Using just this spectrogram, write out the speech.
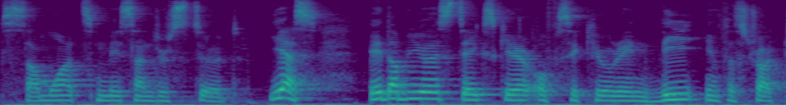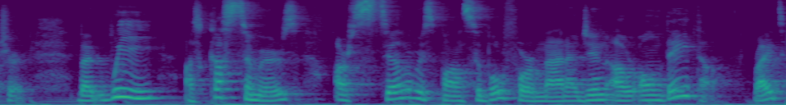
somewhat misunderstood. Yes, AWS takes care of securing the infrastructure, but we, as customers, are still responsible for managing our own data, right?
